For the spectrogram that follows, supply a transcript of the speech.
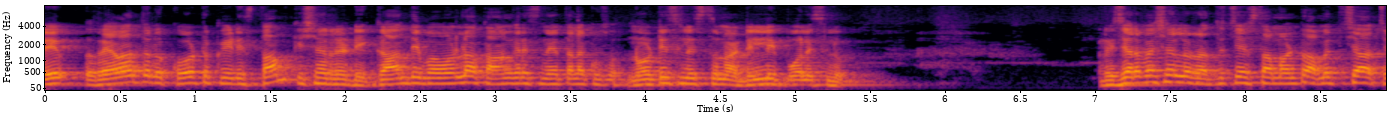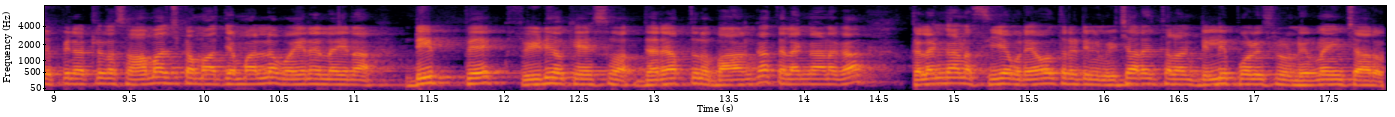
రే రేవంత్ను కోర్టుకు ఈడిస్తాం కిషన్ రెడ్డి. గాంధీ భవన్లో కాంగ్రెస్ నేతలకు నోటీసులు ఇస్తున్న ఢిల్లీ పోలీసులు. రిజర్వేషన్లు రద్దు చేస్తామంటూ అమిత్ షా చెప్పినట్లుగా సామాజిక మాధ్యమాల్లో వైరల్ అయిన డీప్ ఫేక్ వీడియో కేసు దర్యాప్తులో భాగంగా తెలంగాణగా తెలంగాణ సీఎం రేవంత్ రెడ్డిని విచారించాలని ఢిల్లీ పోలీసులు నిర్ణయించారు.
